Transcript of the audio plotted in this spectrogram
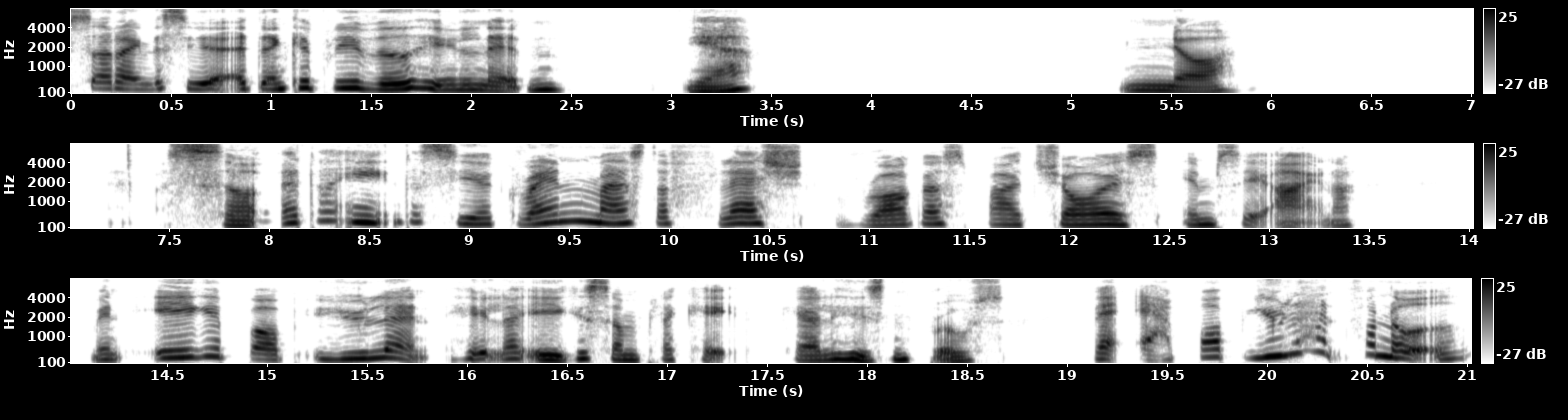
så er der en, der siger, at den kan blive ved hele natten. Ja. Nå. Så er der en, der siger, Grandmaster Flash Rockers by Choice, MC Ejner. Men ikke Bob Jylland, heller ikke som plakat. Kærlighedsen bros. Hvad er Bob Jylland for noget?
